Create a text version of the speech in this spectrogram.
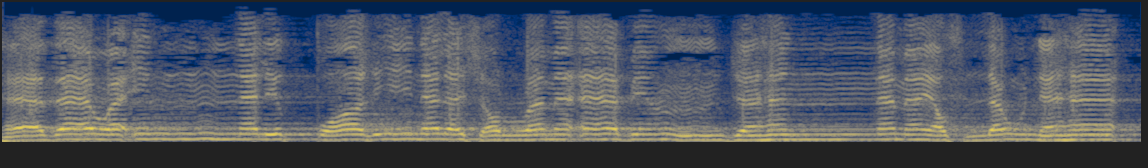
هذا وإن للطاغين لشر مآب جهنم يصلونها.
